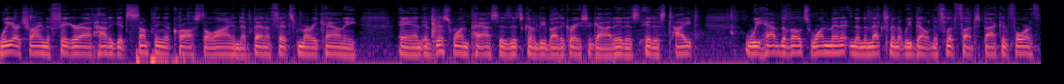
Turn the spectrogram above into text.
We are trying to figure out how to get something across the line that benefits Maury County. And if this one passes, it's going to be by the grace of God. It is it is tight. We have the votes one minute, and then the next minute we don't. And it flip flops back and forth.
